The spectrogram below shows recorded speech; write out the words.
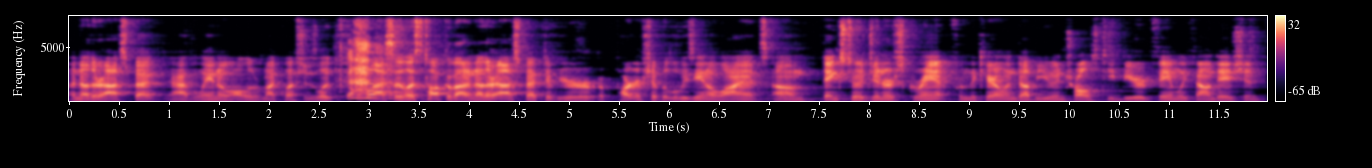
another aspect. I have Lano all over my questions. Let, lastly, let's talk about another aspect of your partnership with Louisiana Alliance. Um, thanks to a generous grant from the Carolyn W. and Charles T. Beard Family Foundation,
